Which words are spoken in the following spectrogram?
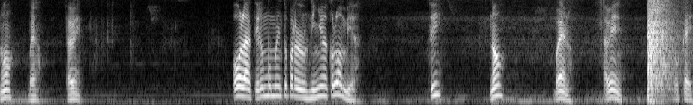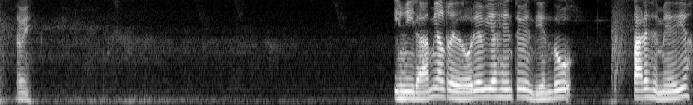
No, bueno, está bien. Hola, ¿tiene un momento para los niños de Colombia? ¿Sí? ¿No? Bueno, está bien. Ok, está bien. Y miraba a mi alrededor y había gente vendiendo pares de medias.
